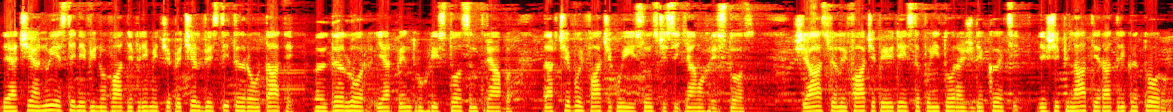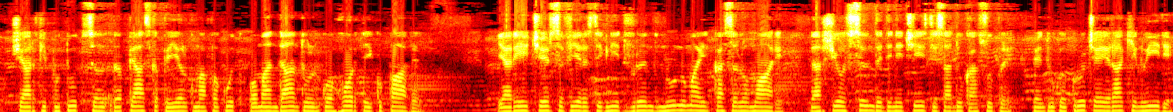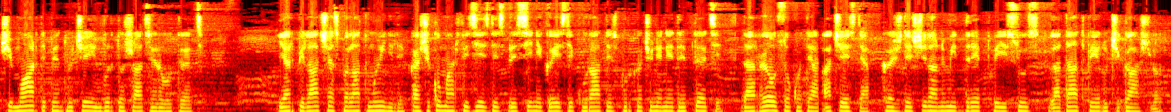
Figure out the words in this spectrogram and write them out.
De aceea nu este nevinovat de vreme ce pe cel vestit în răutate îl dă lor, iar pentru Hristos întreabă, dar ce voi face cu Iisus ce se cheamă Hristos? Și astfel îi face pe iudei stăpânitor ai judecății, deși Pilat era dregătorul și ar fi putut să-l răpească pe el cum a făcut comandantul cohortei cu Pavel iar ei cer să fie răstignit vrând nu numai ca să-l omoare, dar și o sândă de necinste să aducă asupra, pentru că crucea era chinuire și moarte pentru cei învârtoșați în răutăți. Iar Pilat și-a spălat mâinile, ca și cum ar fi zis despre sine că este curat de spurcăciune nedreptății, dar rău socotea acestea, căci deși l-a numit drept pe Iisus, l-a dat pe el ucigașilor.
